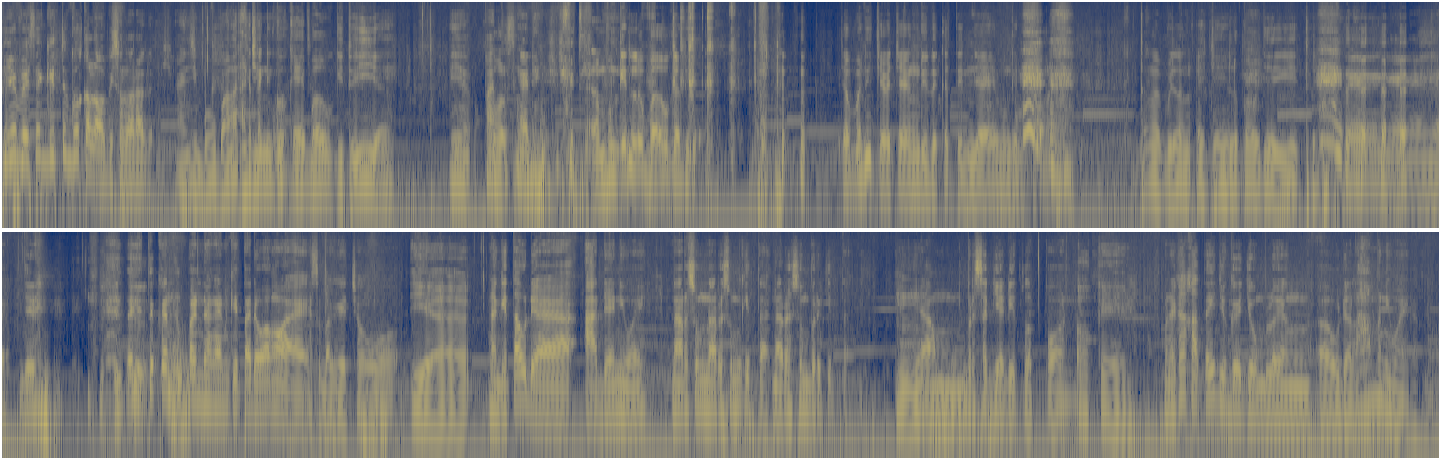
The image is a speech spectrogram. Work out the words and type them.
Iya biasa gitu gue kalau habis olahraga "Ih, anjing bau banget Anjing gue kayak bau gitu iya. Iya, pantas Bau- nggak ada yang. Ya, mungkin lu bau kali. ya. Coba nih cewek-cewek yang dideketin Jaya mungkin pernah. Tengah bilang, eh Jaya lu bau Jaya gitu. enggak, enggak, enggak. Jadi nah, itu kan pandangan kita doang lah ya, sebagai cowok. Iya. Nah kita udah ada nih woi narasum-narasum kita, narasumber kita Hmm. yang bersedia ditelepon. Oke. Mereka katanya juga jomblo yang eh, udah lama nih woi katanya.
